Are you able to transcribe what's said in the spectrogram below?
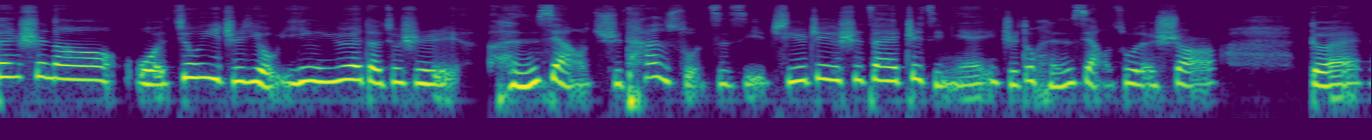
但是呢，我就一直有隐约的，就是很想去探索自己。其实这个是在这几年一直都很想做的事儿，对。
